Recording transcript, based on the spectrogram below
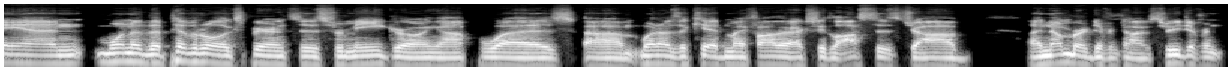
And one of the pivotal experiences for me growing up was um, when I was a kid. My father actually lost his job a number of different times, three different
